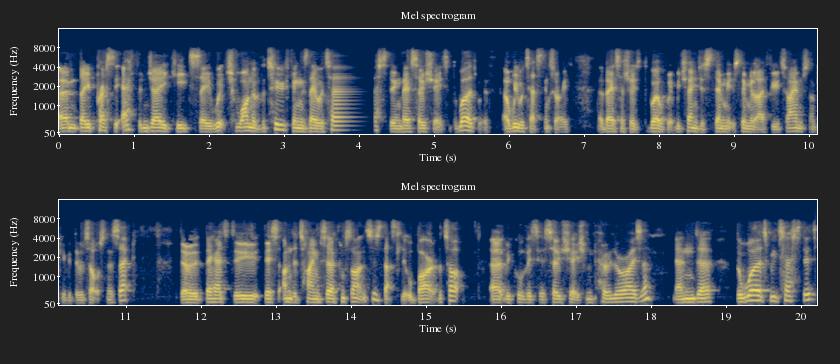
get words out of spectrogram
um, they press the F and J key to say which one of the two things they were testing they associated the word with. Uh, we were testing, sorry, uh, they associated the word with. We changed the stim stimuli a few times, and I'll give you the results in a sec. Though they had to do this under time circumstances. That's little bar at the top. Uh, we call this association polarizer. And uh, the words we tested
